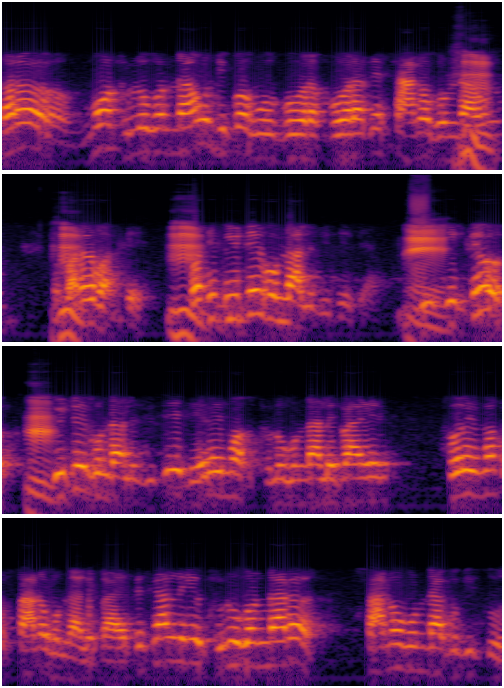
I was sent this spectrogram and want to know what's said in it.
तर म ठुलो गुन्डा हुँ दिपक बोरा बोरा चाहिँ सानो गुन्डा हुन् हुँ। भनेर भन्थे। पछि दुइटै गुन्डाले जिते त्यहाँ अँ। दुइटै गुन्डाले जिते धेरै मत ठुलो गुन्डाले पाए थोरै मत सानो गुन्डाले पाए त्यस कारणले यो ठुलो गुन्डा र सानो गुन्डाको बिचको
